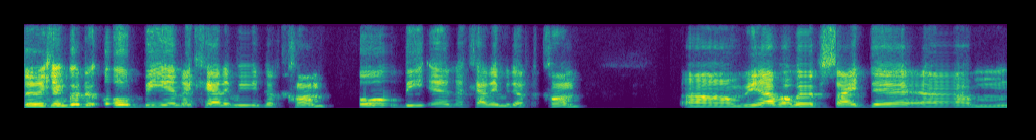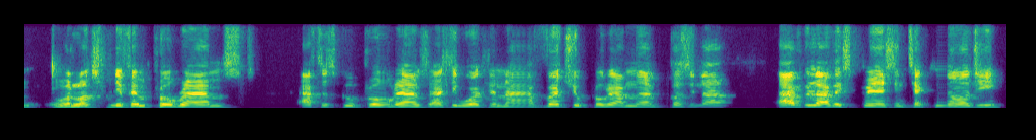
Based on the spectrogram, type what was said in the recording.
So you can go to obnacademy.com, obnacademy.com. Um, we have our website there. Um, we're launching different programs, after school programs. We're actually working on a virtual program now because you know I have a lot of experience in technology.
